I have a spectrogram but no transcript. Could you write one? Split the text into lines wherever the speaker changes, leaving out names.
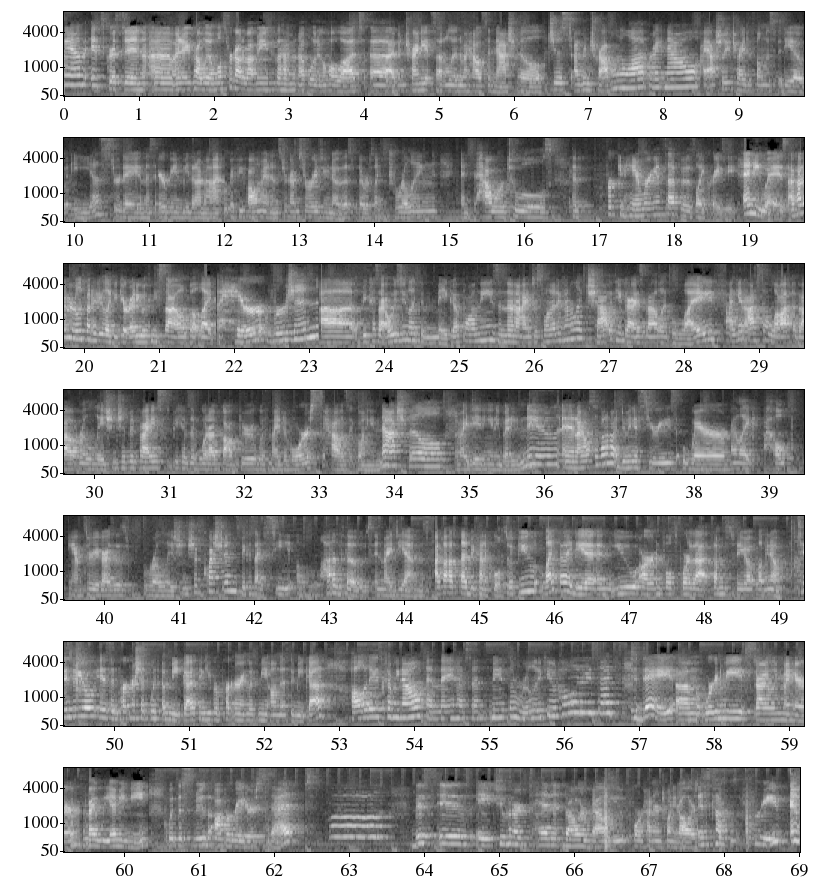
fam, it's Kristen. Um, I know you probably almost forgot about me because I haven't been uploading a whole lot. Uh, I've been trying to get settled into my house in Nashville. Just, I've been traveling a lot right now. I actually tried to film this video yesterday in this Airbnb that I'm at. If you follow me on Instagram stories, you know this, but there was like drilling and power tools. The freaking hammering and stuff. It was like crazy. Anyways, I thought it'd be really fun to do like a get ready with me style, but like a hair version uh, because I always do like the makeup on these. And then I just wanted to kind of like chat with you guys about like life. I get asked a lot about relationship advice because of what I've gone through with my divorce. How is it going in Nashville? Am I dating anybody new? And I also thought about doing a series where I like help answer you guys' relationship questions because I see a lot of those in my DMs. I thought that'd be kind of cool. So if you like that idea and you are in full support of that, thumbs this video up, let me know. Today's video is in partnership with Amika. Thank you for partnering with me on this, Amika. Holidays coming out and they have sent me some really cute holiday sets. Today, um, we're gonna be styling my hair, by we, I mean me, with the Smooth Operator set. Ah, this is a $210 value for $120. This comes free.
